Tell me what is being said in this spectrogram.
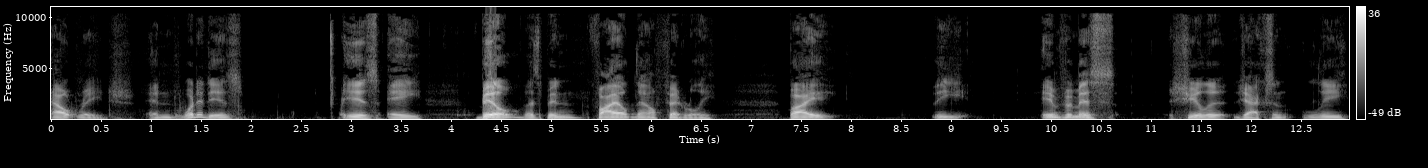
outrage. And what it is, is a bill that's been filed now federally by the infamous Sheila Jackson Lee.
